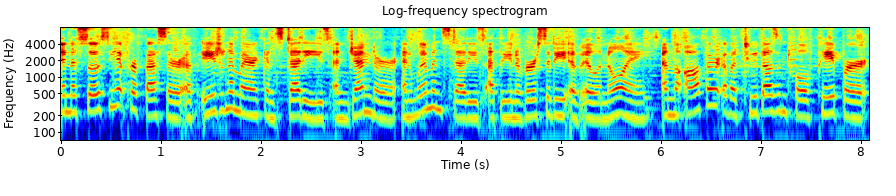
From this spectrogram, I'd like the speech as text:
An associate professor of Asian American Studies and Gender and Women's Studies at the University of Illinois, and the author of a 2012 paper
